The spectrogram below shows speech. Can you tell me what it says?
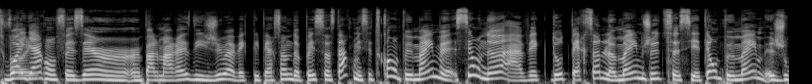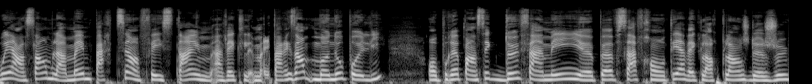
tu vois, ouais. hier, on faisait un, un palmarès des jeux avec les personnes de Play Start, mais c'est tout qu'on peut même, si on a avec d'autres personnes le même jeu de société, on peut même jouer ensemble la même partie en FaceTime avec, le- par exemple, Monopoly. On pourrait penser que deux familles euh, peuvent s'affronter avec leur planche de jeu.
